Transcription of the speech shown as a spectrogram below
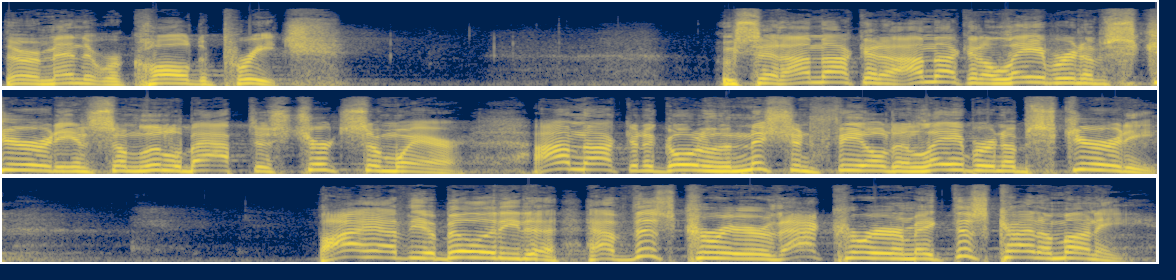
There are men that were called to preach who said, I'm not gonna, I'm not gonna labor in obscurity in some little Baptist church somewhere. I'm not gonna go to the mission field and labor in obscurity. I have the ability to have this career, that career, and make this kind of money.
